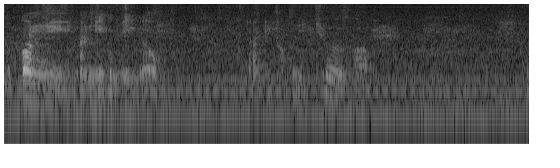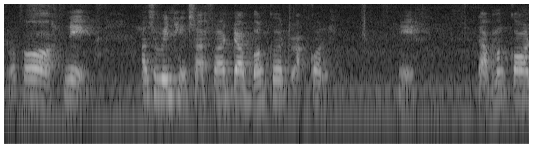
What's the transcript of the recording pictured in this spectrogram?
แล้วก็นี่อันนี้ก็มีแล้วจากที่เขาเชื่อครับ แล้วก็นี่อัศวินแห่งสายฟ้าดับบังเกอร์ดราก้อนนี่ดาบมังกร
